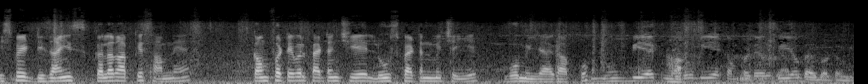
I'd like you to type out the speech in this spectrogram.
इसमें डिज़ाइंस कलर आपके सामने है। कंफर्टेबल पैटर्न चाहिए लूज पैटर्न में चाहिए वो मिल जाएगा आपको। लूज भी है हाँ। भी है कंफर्टेबल भी है। और बेल बॉटम भी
